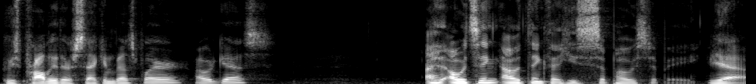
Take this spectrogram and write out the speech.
who's probably their second best player, I would guess. I, I would think I would think that he's supposed to be. Yeah,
